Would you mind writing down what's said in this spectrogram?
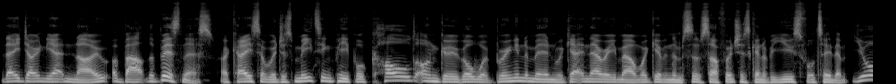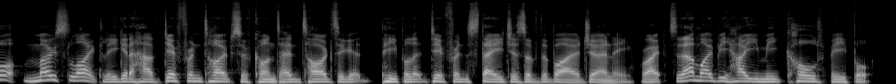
they don't yet know about the business. Okay, so we're just meeting people cold on Google, we're bringing them in, we're getting their email, we're giving them some stuff which is going to be useful to them. You're most likely going to have different types of content targeting at people at different stages of the buyer journey, right? So that might be how you meet cold people.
